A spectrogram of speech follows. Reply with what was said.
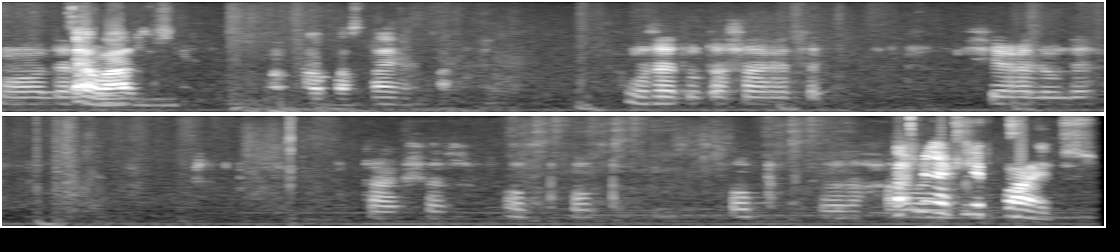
О, Да ладно. Поставим. Уже тут ошаряться сіра люди. Так, сейчас. Оп, оп, оп, А меня захаваем. клепает.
